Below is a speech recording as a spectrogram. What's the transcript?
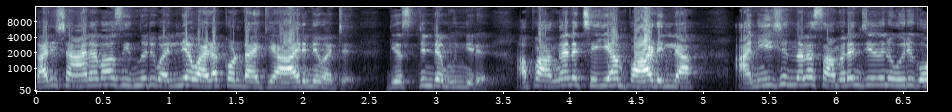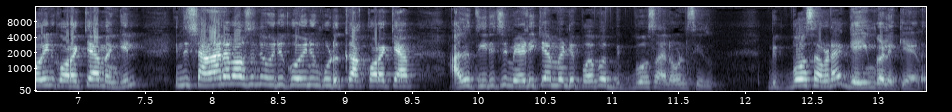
കാര്യം ഷാനവാസ് ഇന്നൊരു വലിയ വഴക്കുണ്ടാക്കി ആരിനെ മറ്റ്? ഗസ്റ്റിന്റെ മുന്നിൽ. അപ്പൊ അങ്ങനെ ചെയ്യാൻ പാടില്ല. അനീഷ് ഇന്നലെ സമരം ചെയ്തതിന് ഒരു കോയിൻ കുറയ്ക്കാമെങ്കിൽ ഇന്ന് ഷാനവാസിന്റെ ഒരു കോയിനും കൊടുക്കാം കുറയ്ക്കാം. അത് തിരിച്ച് മേടിക്കാൻ വേണ്ടി പോയപ്പോൾ ബിഗ് ബോസ് അനൗൺസ് ചെയ്തു. ബിഗ് ബോസ് അവിടെ ഗെയിം കളിക്കുകയാണ്.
